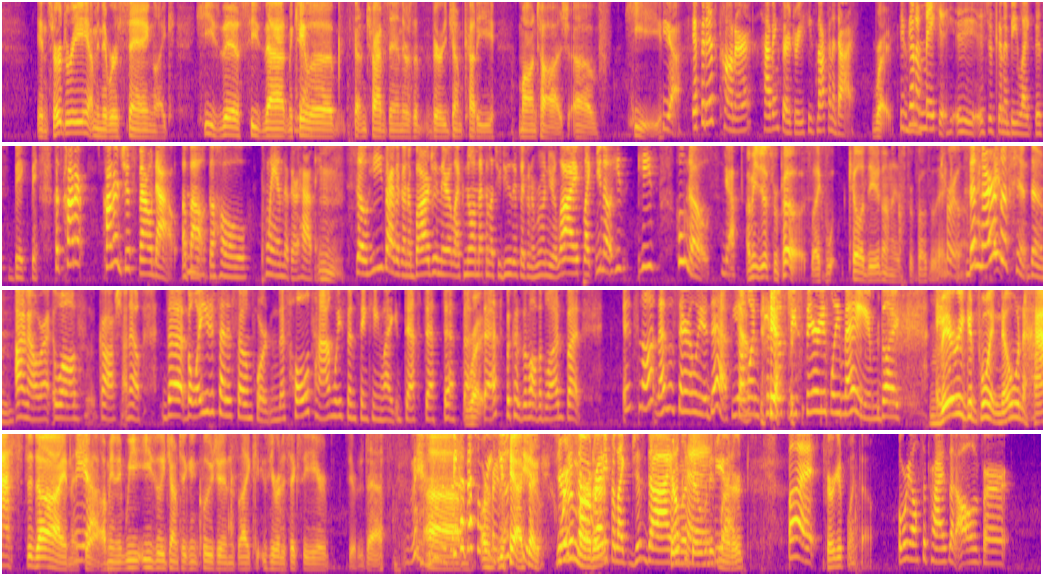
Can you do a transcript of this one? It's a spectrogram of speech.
in surgery. I mean, they were saying like he's this, he's that. Michaela kind of chimes in. There's a very jump cutty montage of he. yeah. If it is Connor having surgery, he's not gonna die. Right. He's gonna make it. It's just gonna be like this big thing. Because Connor, Connor just found out about mm. the whole plan that they're having. Mm. So he's either gonna barge in there like, no, I'm not gonna let you do this. They're gonna ruin your life. Like, you know, he's he's who knows. Yeah. I mean, just propose. Like, w- kill a dude on his proposal. There. True. The nerve It's- of him, them. I know, right? Well, gosh, I know. The but what you just said is so important. This whole time we've been thinking like death, death, death, death, Right. death because of all the blood, but it's not necessarily a death. Yeah. Someone could Yeah, just, be seriously maimed. Like Very good point. No one has to die in this Yeah. show. I mean, we easily jump to conclusions like zero to sixty or zero to death. Uh, because that's what or- we're used yeah, to. exactly. Zero we're to so murder. ready for like just die. Pretty okay. much everybody's Yeah. murdered. but Very good point, though. were y'all surprised that Oliver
